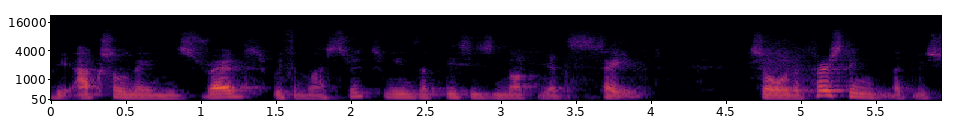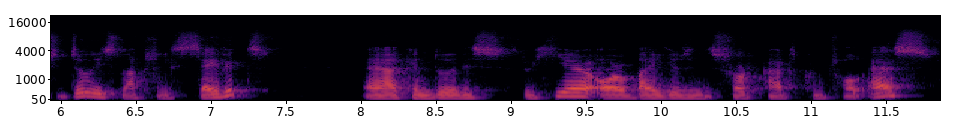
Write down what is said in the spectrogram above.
the actual name is red with an asterisk, means that this is not yet saved. So the first thing that we should do is to actually save it. Uh, I can do this through here or by using the shortcut Control S,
